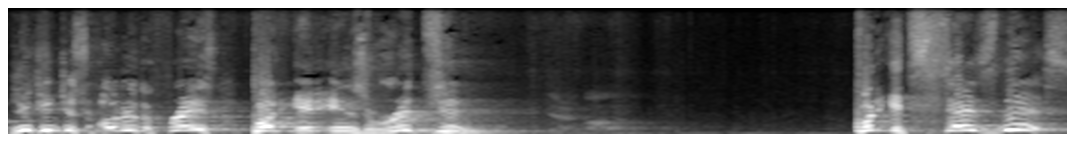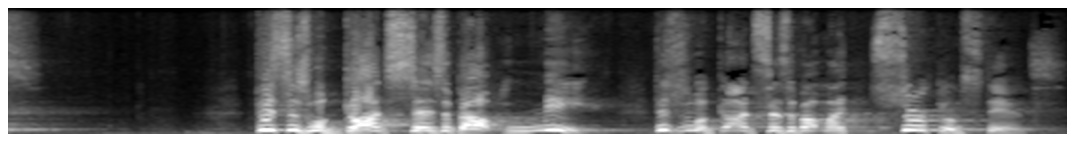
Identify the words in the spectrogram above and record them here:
you can just utter the phrase, but it is written. But it says this. This is what God says about me. This is what God says about my circumstance.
